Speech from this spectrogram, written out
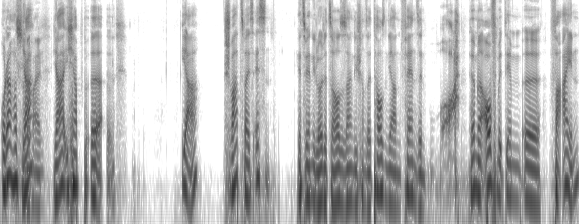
oder hast du ja, noch einen? ja, ich habe, äh, ja, Schwarz-Weiß Essen. Jetzt werden die Leute zu Hause sagen, die schon seit tausend Jahren Fan sind, boah, hör mir auf mit dem äh, Verein.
